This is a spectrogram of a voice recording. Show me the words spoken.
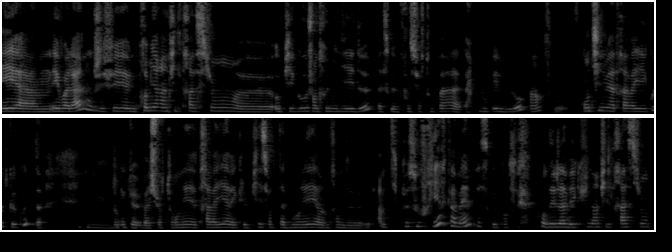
Euh, et, voilà, donc j'ai fait une première infiltration euh, au pied gauche entre midi et deux, parce qu'il ne faut surtout pas louper le boulot, il hein, faut, continuer à travailler coûte que coûte. Mmh. Donc euh, bah, je suis retournée travailler avec le pied sur le tabouret en train de un petit peu souffrir quand même, parce que pour ceux qui ont déjà vécu une infiltration,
